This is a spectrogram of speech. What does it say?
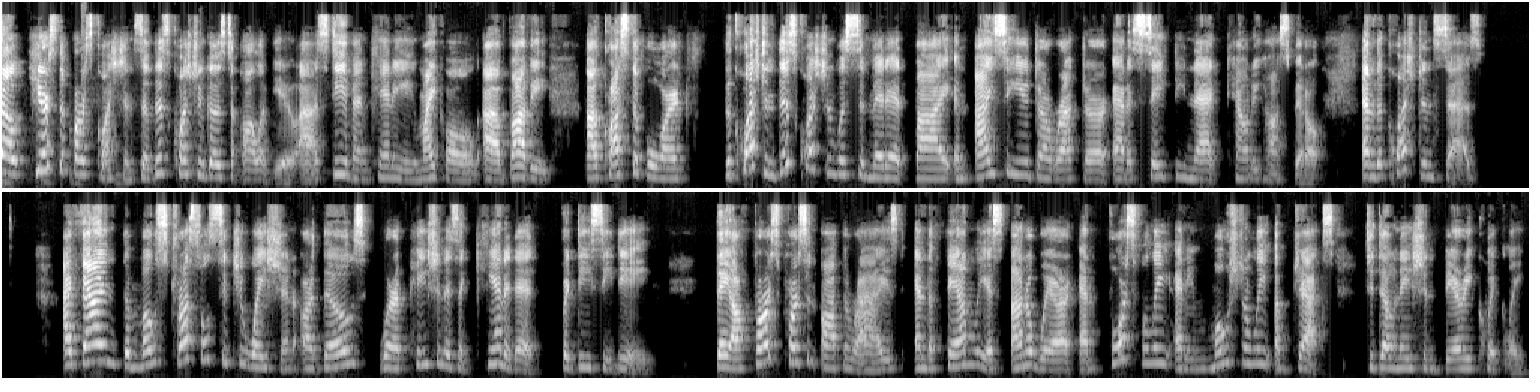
So here's the first question. So this question goes to all of you, uh, Steven, Kenny, Michael, uh, Bobby, uh, across the board. The question, this question was submitted by an ICU director at a safety net county hospital. And the question says, I find the most stressful situation are those where a patient is a candidate for DCD. They are first person authorized, and the family is unaware and forcefully and emotionally objects to donation very quickly.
